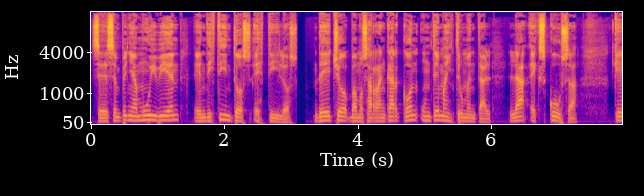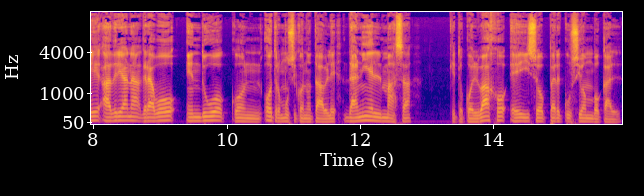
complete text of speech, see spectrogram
se desempeña muy bien en distintos estilos. De hecho, vamos a arrancar con un tema instrumental, La Excusa, que Adriana grabó en dúo con otro músico notable, Daniel Massa, que tocó el bajo e hizo percusión vocal.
